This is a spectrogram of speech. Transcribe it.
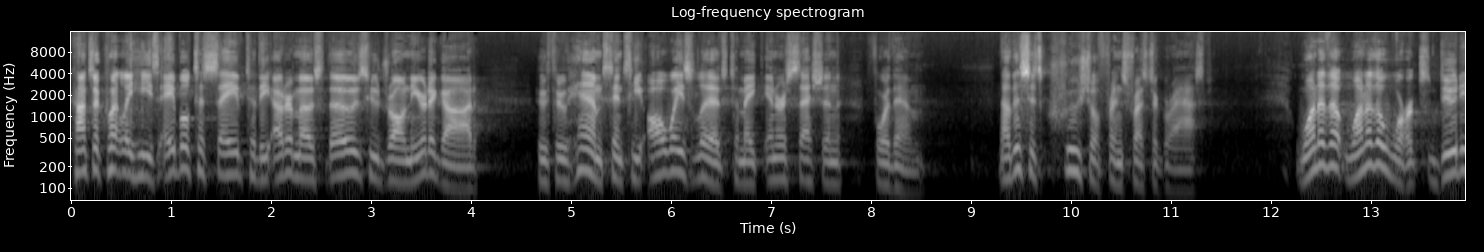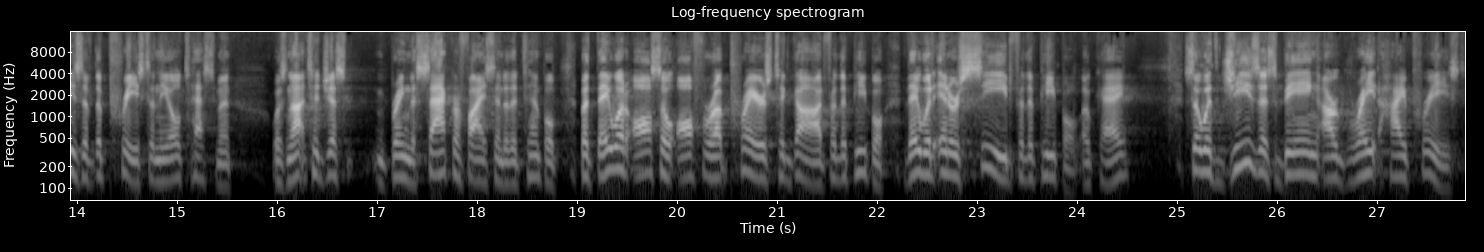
Consequently, he's able to save to the uttermost those who draw near to God, who through him, since he always lives to make intercession for them. Now, this is crucial, friends, for us to grasp. One of, the, one of the works, duties of the priest in the Old Testament, was not to just bring the sacrifice into the temple, but they would also offer up prayers to God for the people. They would intercede for the people, okay? So, with Jesus being our great high priest,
